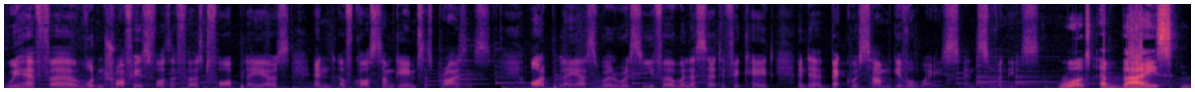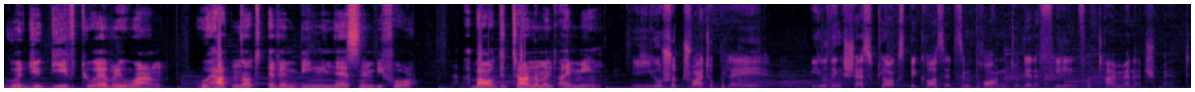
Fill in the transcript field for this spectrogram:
We have uh, wooden trophies for the first four players and, of course, some games as prizes. All players will receive a winner certificate and a bag with some giveaways and souvenirs. What advice would you give to everyone who had not even been in Essen before? About the tournament, I mean. You should try to play using chess clocks because it's important to get a feeling for time management.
